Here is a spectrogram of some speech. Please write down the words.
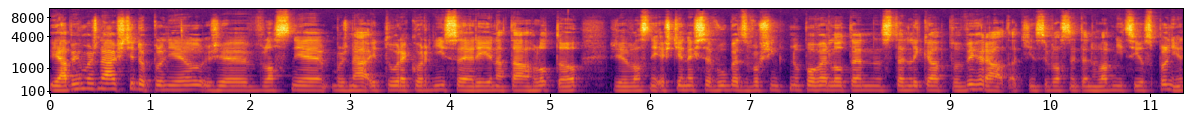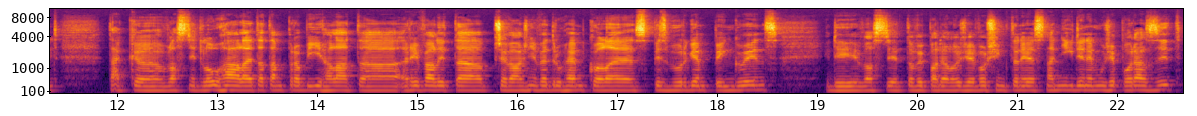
Já bych možná ještě doplnil, že vlastně možná i tu rekordní sérii natáhlo to, že vlastně ještě než se vůbec z Washingtonu povedlo ten Stanley Cup vyhrát a tím si vlastně ten hlavní cíl splnit, tak eh, vlastně dlouhá léta tam probíhala ta rivalita převážně ve druhém kole s Pittsburghem Penguins, kdy vlastně to vypadalo, že Washington je snad nikdy nemůže porazit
